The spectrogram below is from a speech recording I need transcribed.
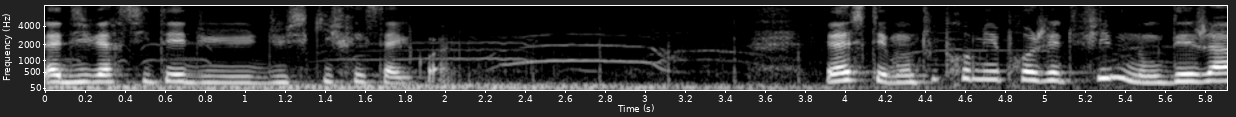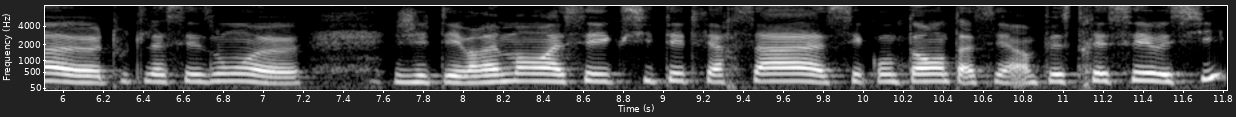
la diversité du, du ski freestyle, quoi. Là, c'était mon tout premier projet de film. Donc déjà, euh, toute la saison, euh, j'étais vraiment assez excitée de faire ça, assez contente, assez un peu stressée aussi.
